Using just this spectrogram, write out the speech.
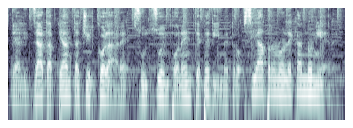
Realizzata a pianta circolare, sul suo imponente perimetro si aprono le cannoniere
